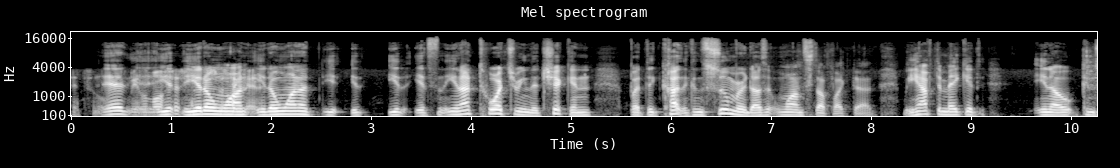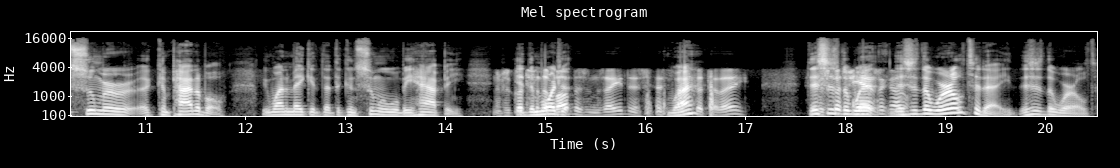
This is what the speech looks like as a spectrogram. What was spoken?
It's a a more you, you don't want you don't want to. It, it, it's you're not torturing the chicken, but the, consumer doesn't want stuff like that. We have to make it, you know, consumer uh, compatible. We want to make it that the consumer will be happy. It the more the bubbas and Zaydas. What? today. This is the way. This is the world today. This is the world,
